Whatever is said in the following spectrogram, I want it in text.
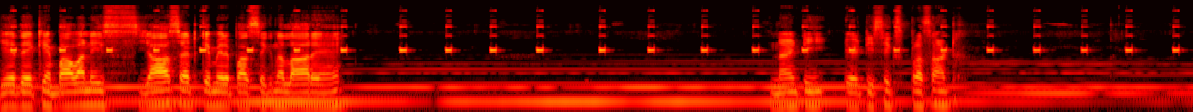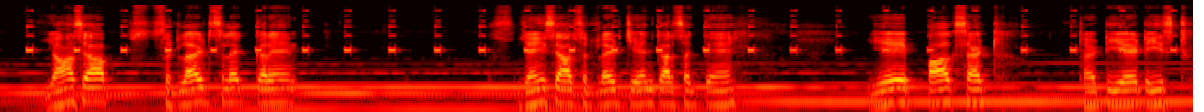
ये देखें, बावन इस यहाँ सेट के मेरे पास सिग्नल आ रहे हैं। Ninety eighty six percent. यहाँ से आप सेटेलाइट सेलेक्ट करें यहीं से आप सेटेलाइट चेंज कर सकते हैं। ये पाक सेट 38 ईस्ट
